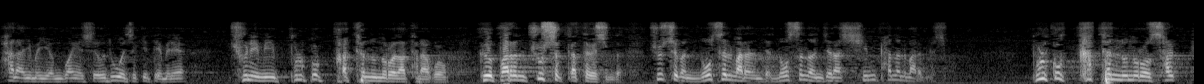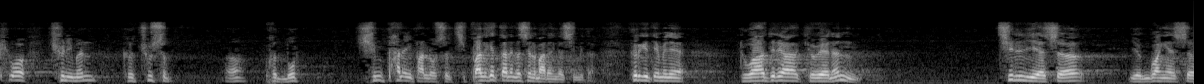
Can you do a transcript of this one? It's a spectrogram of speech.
하나님의 영광에서 어두워졌기 때문에 주님이 불꽃 같은 눈으로 나타나고 그 발은 주석 같다고 했습니다. 주석은 노을 말하는데 노은 언제나 심판을 말하는 것입니다. 불꽃 같은 눈으로 살피고 주님은 그 주석, 어, 그 노, 심판의 발로서 짓밟겠다는 것을 말하는 것입니다. 그렇기 때문에 두아디라 교회는 진리에서 영광에서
